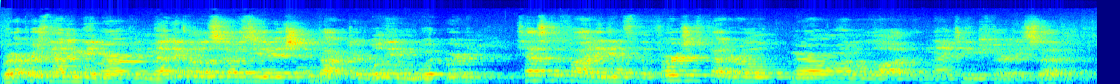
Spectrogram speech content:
Representing the American Medical Association, Dr. William Woodward testified against the first federal marijuana law in 1937.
